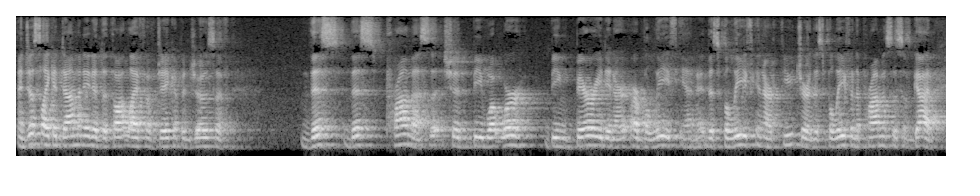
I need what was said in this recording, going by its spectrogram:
And just like it dominated the thought life of Jacob and Joseph, this, this promise that should be what we're being buried in our, our belief in, this belief in our future, this belief in the promises of God.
